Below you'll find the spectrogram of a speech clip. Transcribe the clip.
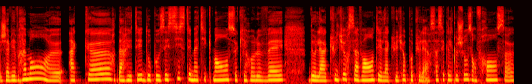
J'avais vraiment euh, à cœur d'arrêter d'opposer systématiquement ce qui relevait de la culture savante et de la culture populaire. Ça, c'est quelque chose en France euh,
